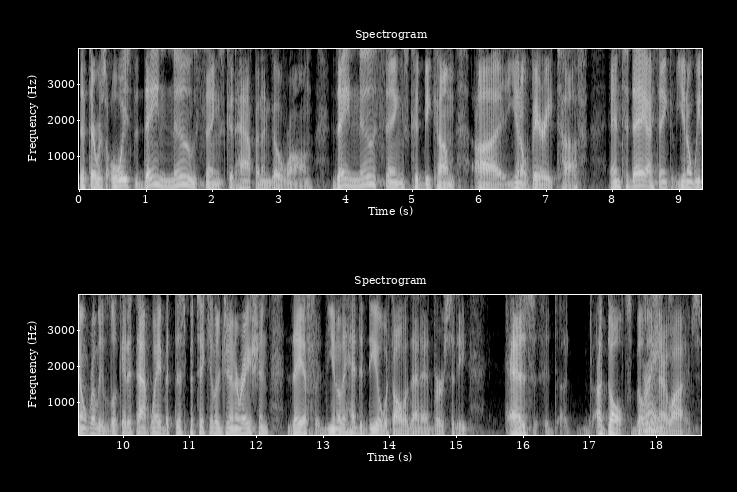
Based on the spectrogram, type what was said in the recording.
that there was always that they knew things could happen and go wrong. They knew things could become, uh, you know, very tough. And today, I think you know we don't really look at it that way. But this particular generation, they have, you know, they had to deal with all of that adversity as adults building their lives.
